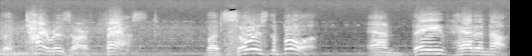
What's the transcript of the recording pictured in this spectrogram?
The tayras are fast, but so is the boa, and they've had enough.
